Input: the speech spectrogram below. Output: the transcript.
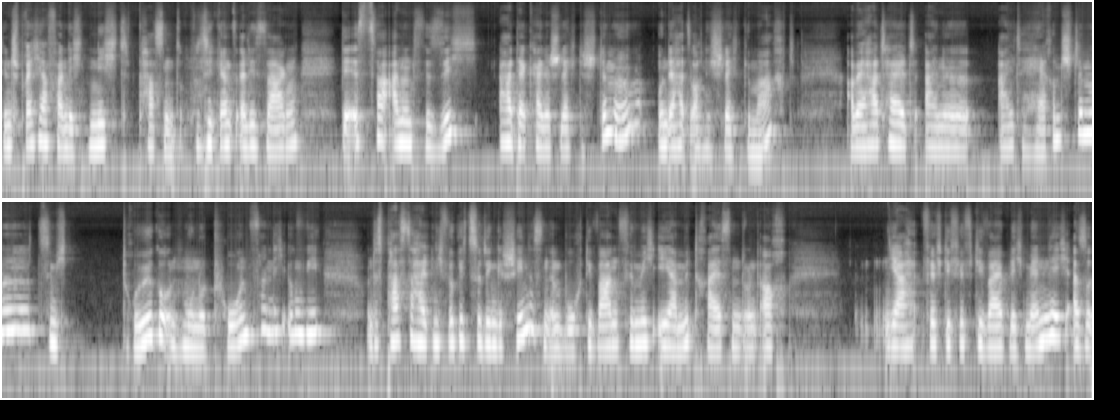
Den Sprecher fand ich nicht passend, muss ich ganz ehrlich sagen. Der ist zwar an und für sich, hat er keine schlechte Stimme und er hat es auch nicht schlecht gemacht, aber er hat halt eine alte Herrenstimme, ziemlich dröge und monoton fand ich irgendwie. Und das passte halt nicht wirklich zu den Geschehnissen im Buch. Die waren für mich eher mitreißend und auch, ja, 50-50 weiblich-männlich. Also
